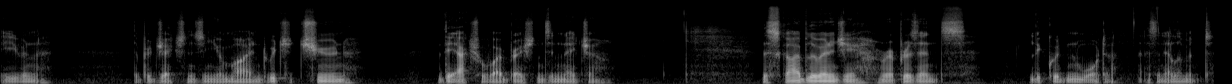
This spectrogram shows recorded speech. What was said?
even the projections in your mind, which attune with the actual vibrations in nature. The sky blue energy represents liquid and water as an element.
